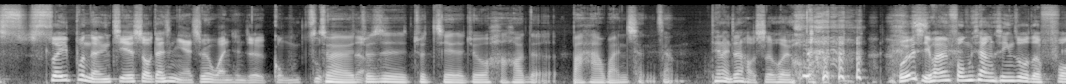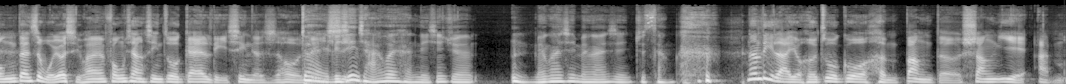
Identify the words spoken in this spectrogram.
虽不能接受，但是你还是会完成这个工作。对，就是就接着就好好的把它完成，这样。天哪，你真的好社会化。我又喜欢风象星座的风，但是我又喜欢风象星座该理性的时候对，理性性。起来会很理性，觉得嗯，没关系，没关系，就这样。那历来有合作过很棒的商业案吗？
